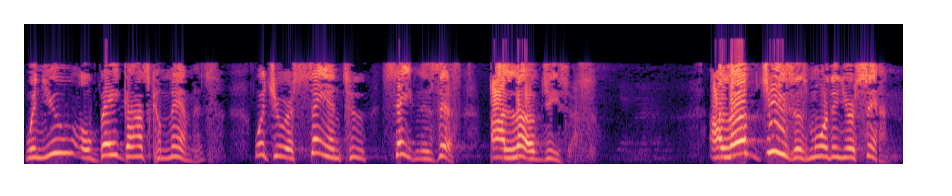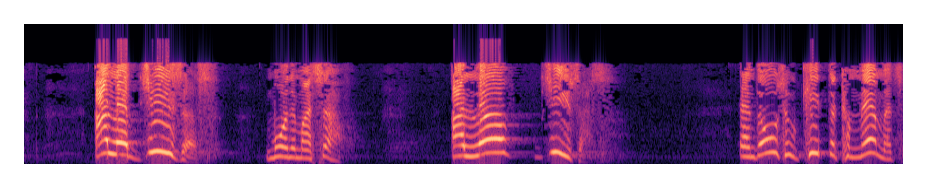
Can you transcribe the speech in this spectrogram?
When you obey God's commandments, what you are saying to Satan is this, I love Jesus. I love Jesus more than your sin. I love Jesus more than myself. I love Jesus. And those who keep the commandments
